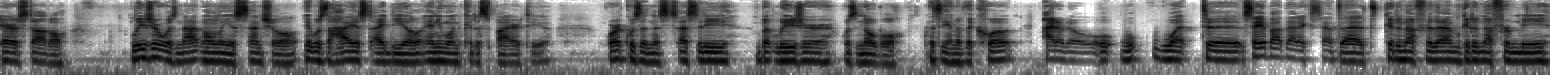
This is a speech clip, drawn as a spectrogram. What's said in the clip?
Aristotle, leisure was not only essential, it was the highest ideal anyone could aspire to. Work was a necessity, but leisure was noble. That's the end of the quote. I don't know what to say about that except that it's good enough for them, good enough for me.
